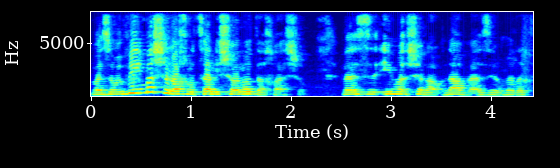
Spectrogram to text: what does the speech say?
ואז, ואימא שלך רוצה לשאול אותך משהו. ואז אימא שלה עונה, ואז היא אומרת,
